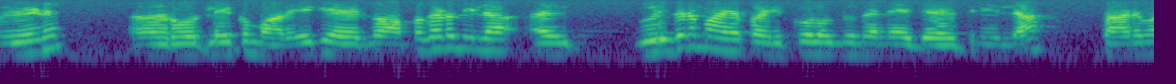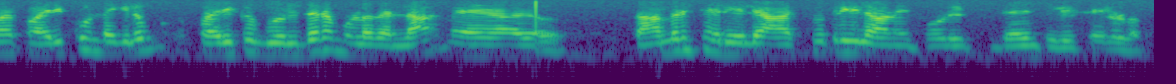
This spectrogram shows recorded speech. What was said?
വീണ് റോഡിലേക്ക് മറിയുകയായിരുന്നു. അപകടനില ഗുരുതരമായ പരിക്കുകളൊന്നും തന്നെ ഇദ്ദേഹത്തിനില്ല. സാരമായ പരിക്കുണ്ടെങ്കിലും പരിക്ക് ഗുരുതരമുള്ളതല്ല. താമരശ്ശേരിയിലെ ആശുപത്രിയിലാണ് ഇപ്പോൾ ഇദ്ദേഹം ചികിത്സയിലുള്ളത്.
